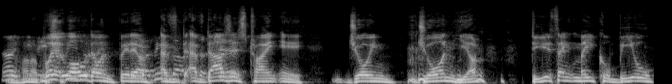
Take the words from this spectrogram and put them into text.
No, wait, well, hold on. Wait there. If, if Daz is trying to join John here, do you think Michael Beale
